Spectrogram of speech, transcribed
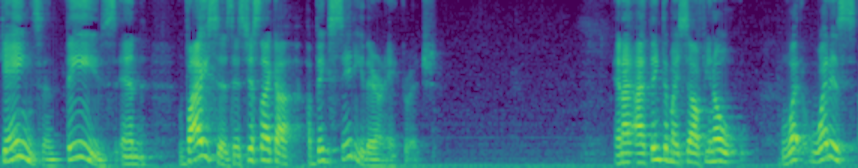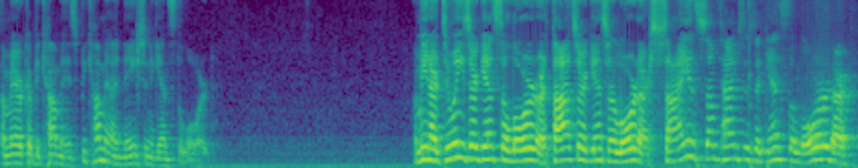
gangs and thieves and vices. It's just like a, a big city there in Anchorage. And I, I think to myself, you know, what, what is America becoming? It's becoming a nation against the Lord. I mean, our doings are against the Lord, our thoughts are against our Lord, our science sometimes is against the Lord, our,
